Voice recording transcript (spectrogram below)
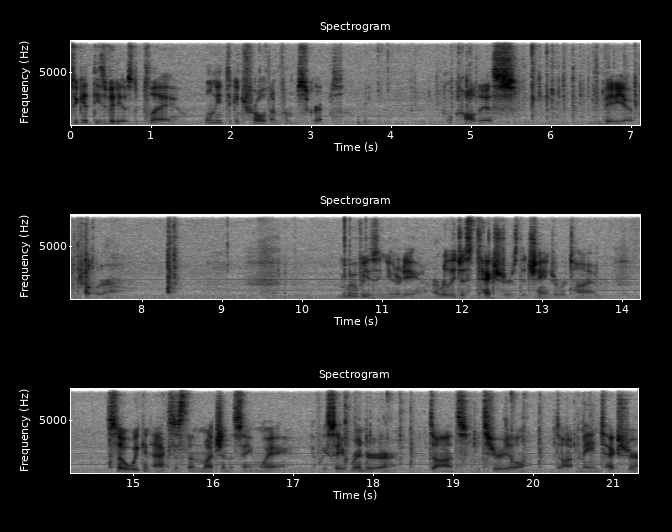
To get these videos to play, we'll need to control them from a script. We'll call this video controller. Movies in Unity are really just textures that change over time. So we can access them much in the same way. If we say renderer dot material dot main texture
